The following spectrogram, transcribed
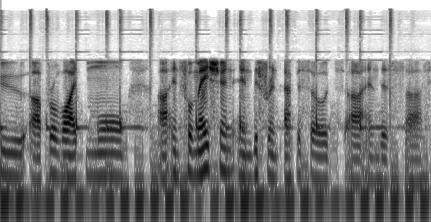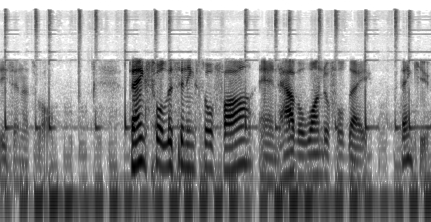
to uh, provide more uh, information in different episodes uh, in this uh, season as well. Thanks for listening so far, and have a wonderful day. Thank you.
